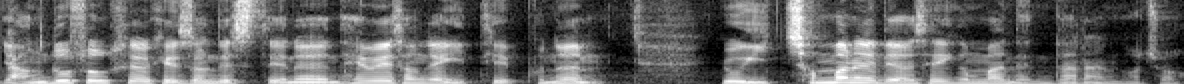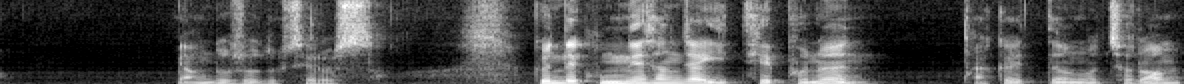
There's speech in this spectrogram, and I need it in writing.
양도소득세가 계산됐을 때는 해외 상장 ETF는 요 2천만 원에 대한 세금만 낸다라는 거죠. 양도소득세로서. 그런데 국내 상장 ETF는 아까 했던 것처럼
